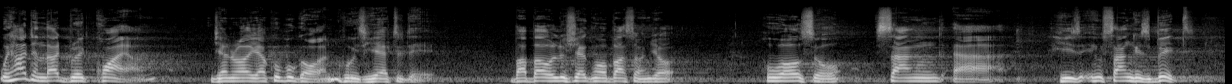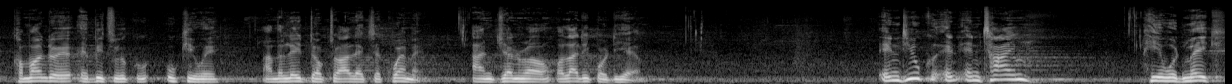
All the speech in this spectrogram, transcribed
We had in that great choir General Yakubu Gowon, who is here today, Baba Olusegun Obasanjo, who also sang, uh, his, who sang his bit, Commodore Ebitu Ukiwe, and the late Dr. Alex Ekwueme, and General Oladipo Diya. In, due, in, in time, he would make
